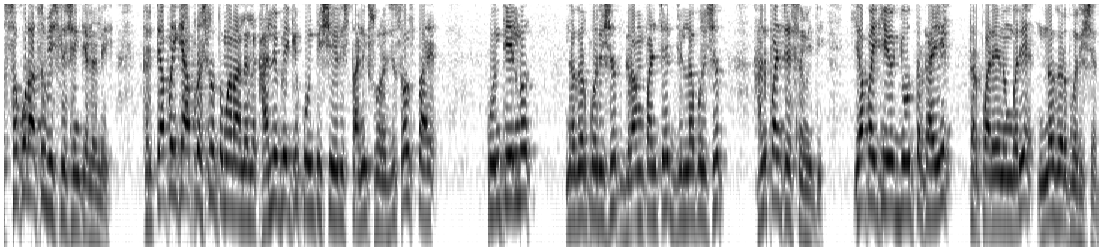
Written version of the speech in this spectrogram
सखोल असं विश्लेषण केलेलं आहे. तर त्यापैकी हा प्रश्न तुम्हाला आलेला आहे. खालीपैकी कोणती शहरी स्थानिक स्वराज्य संस्था आहे? कोणती येईल मग? नगर परिषद ग्रामपंचायत जिल्हा परिषद आणि पंचायत समिती. यापैकी योग्य उत्तर काय येईल? तर पर्याय नंबर आहे नगर परिषद.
